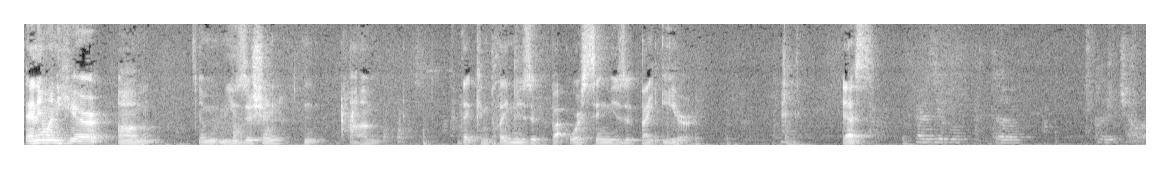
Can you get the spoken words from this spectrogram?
Anyone here um, a musician um, that can play music by, or sing music by ear? Yes? I was able to play cello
